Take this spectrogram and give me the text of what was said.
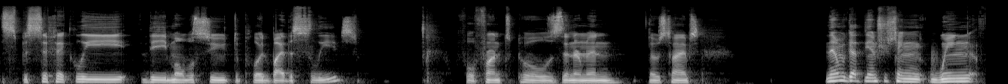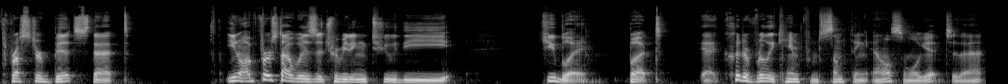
specifically the mobile suit deployed by the sleeves. Full frontal Zinnerman, those types. Then we've got the interesting wing thruster bits that, you know, at first I was attributing to the Qubeley, but it could have really came from something else, and we'll get to that.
